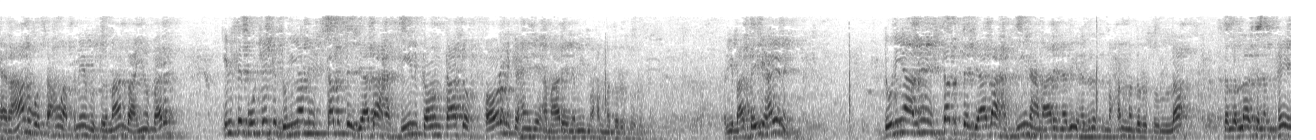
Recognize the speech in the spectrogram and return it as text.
حیران ہوتا ہوں اپنے مسلمان بھائیوں پر، ان سے پوچھیں کہ دنیا میں سب سے زیادہ حسین کون تھا تو فوراً کہیں گے ہمارے نبی محمد رسول اللہ۔ اور یہ بات صحیح ہے یا نہیں؟ دنیا میں سب سے زیادہ حسین ہمارے نبی حضرت محمد رسول اللہ صلی اللہ علیہ وسلم تھے۔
